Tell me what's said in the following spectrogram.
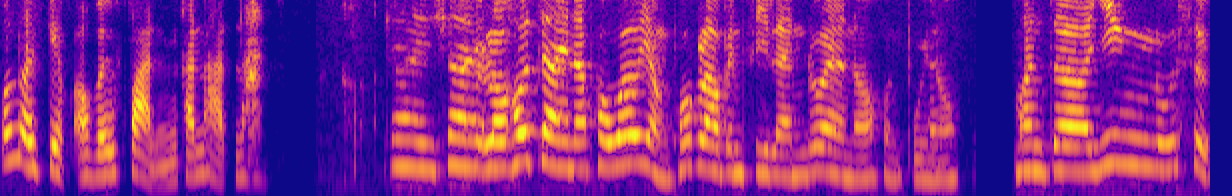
ก็เลยเก็บเอาไปฝันขนาดนั้น ใช่ใช่เราเข้าใจนะ เพราะว่าอย่างพวกเราเป็นฟรีแลนซ์ด้วยอะเนาะขนปุยเนาะมันจะยิ่งรู้สึก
